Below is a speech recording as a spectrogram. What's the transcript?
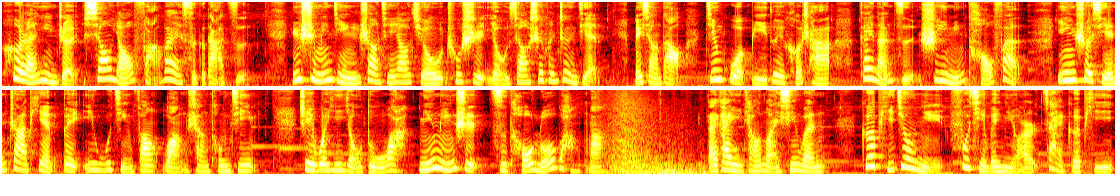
赫然印着“逍遥法外”四个大字。于是，民警上前要求出示有效身份证件。没想到，经过比对核查，该男子是一名逃犯，因涉嫌诈骗被义乌警方网上通缉。这卫衣有毒啊！明明是自投罗网吗？来看一条暖新闻：割皮救女，父亲为女儿再割皮。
